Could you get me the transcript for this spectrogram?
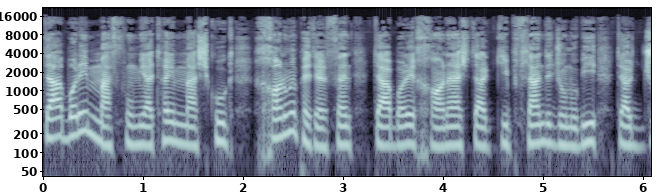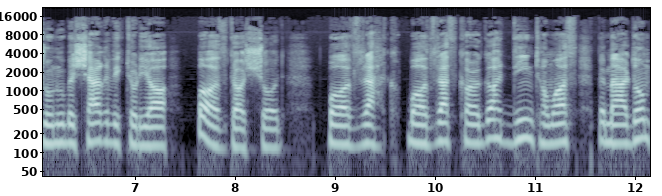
درباره مسمومیت های مشکوک خانم پترسن درباره خانهش در گیپسلند جنوبی در جنوب شرق ویکتوریا بازداشت شد. بازرس کارگاه دین توماس به مردم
